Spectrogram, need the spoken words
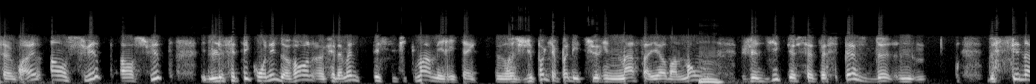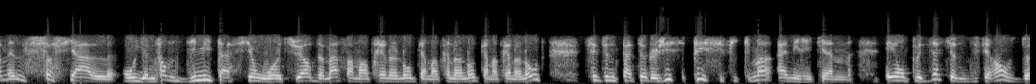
c'est un problème. Ensuite, ensuite, le fait est qu'on est devant un phénomène spécifiquement américain. Je dis pas qu'il n'y a pas des tueries de masse ailleurs dans le monde. Hmm. Je dis que cette espèce de de phénomène social où il y a une forme d'imitation, où un tueur de masse en entraîne un autre, qui en entraîne un autre, qui en entraîne un autre, c'est une pathologie spécifiquement américaine. Et on peut dire qu'il y a une différence de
